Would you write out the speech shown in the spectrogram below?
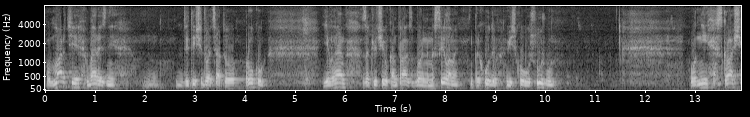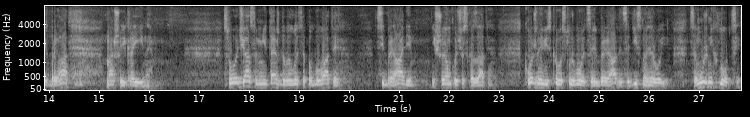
В марті, в березні 2020 року Євген заключив контракт з Збройними силами і приходив в військову службу в одній з кращих бригад нашої країни. Свого часу мені теж довелося побувати в цій бригаді. І що я вам хочу сказати? Кожен військовослужбовець цієї бригади це дійсно герої. Це мужні хлопці,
